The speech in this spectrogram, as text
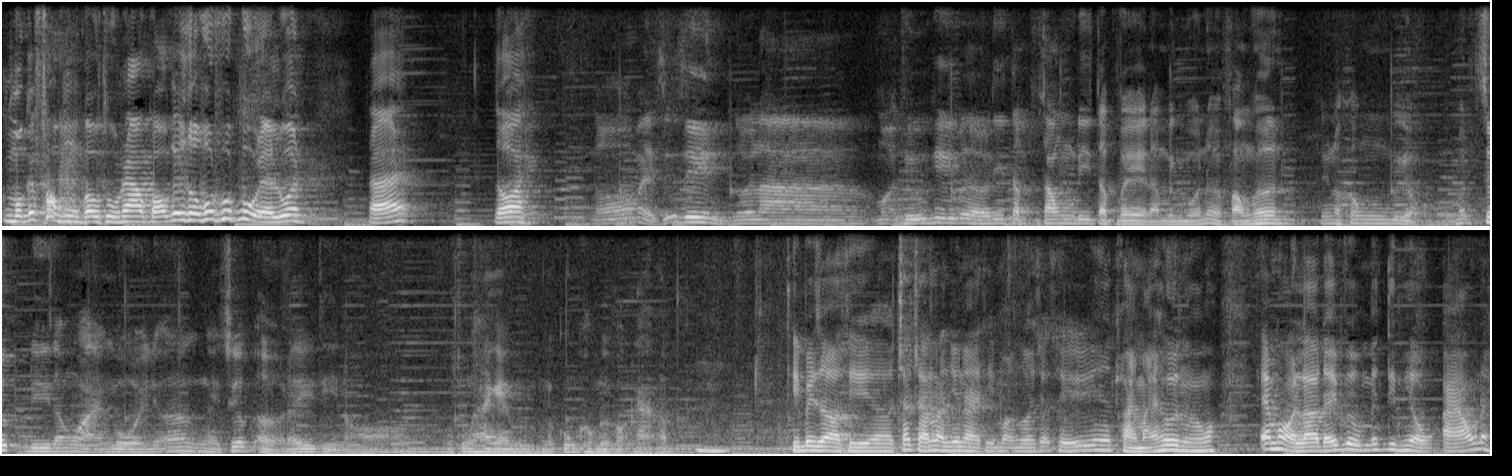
một cái phòng cầu thủ nào có cái robot hút bụi này luôn. Đấy. Rồi. Nó phải giữ gìn rồi là mọi thứ khi bây giờ đi tập xong đi tập về là mình muốn ở phòng hơn. Chứ nó không kiểu mất sức đi ra ngoài ngồi nữa. Ngày trước ở đây thì nó nói chung hai anh em nó cũng không được gọn gàng lắm thì bây giờ thì ờ, chắc chắn là như này thì mọi người sẽ thấy thoải mái hơn rồi đúng không? Em hỏi là đấy vừa mới tìm hiểu áo này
